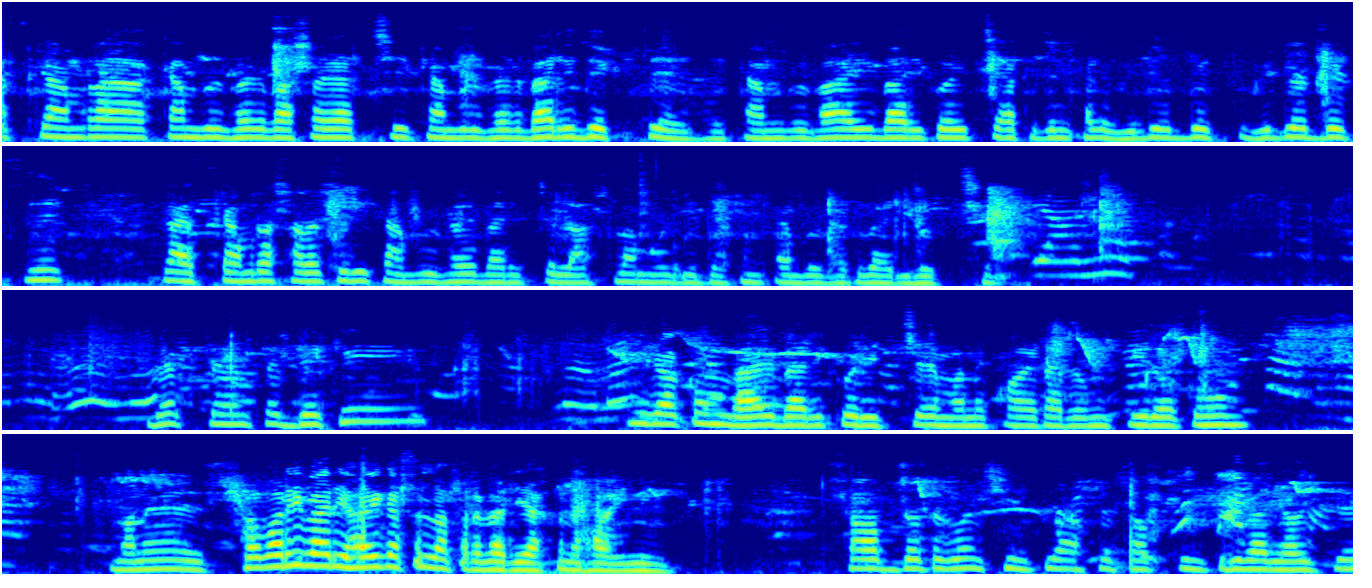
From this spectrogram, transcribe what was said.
আজকে আমরা কামরুল ভাইয়ের বাসায় যাচ্ছি। কামরুল ভাইয়ের বাড়ি দেখতে। যে কামরুল ভাই বাড়ি করেছে, এতদিন খালি ভিডিও দেখছি ভিডিও দেখছি। তো আজকে আমরা সরাসরি কামরুল ভাইয়ের বাড়ি চলে আসলাম। ওই যে দেখুন কামরুল ভাইয়ের বাড়ি হচ্ছে। দেখছেন তো দেখি কীরকম ভাই বাড়ি করিচ্ছে মানে কয়টা রুম, কীরকম? মানে সবারই বাড়ি হয়ে গেছে লতার বাড়ি এখনও হয়নি। সব যতগুলো শিল্পী আছে সব শিল্পীর বাড়ি হয়েছে।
